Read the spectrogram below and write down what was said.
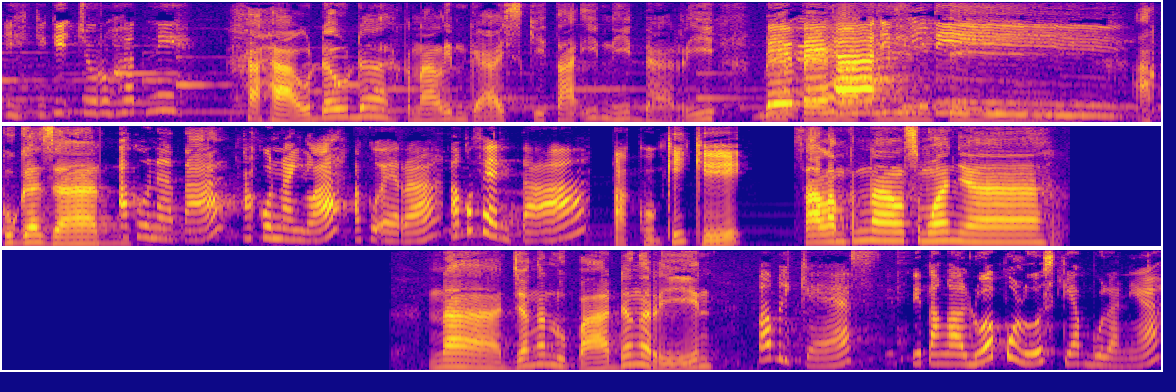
Ih, Kiki curhat nih. Haha, udah-udah kenalin guys, kita ini dari BPH Inti. Aku Gazan. Aku Nata. Aku Naila Aku Era. Aku Verita Aku Kiki. Salam kenal semuanya. Nah, jangan lupa dengerin Public Cast. Di tanggal 20 setiap bulannya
